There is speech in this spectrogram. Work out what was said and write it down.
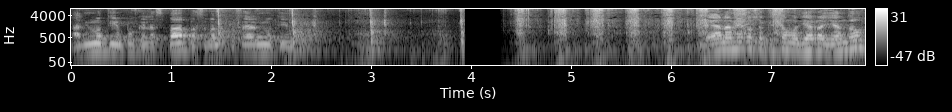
al mismo tiempo que las papas, se van a cocer al mismo tiempo. Vean amigos, aquí estamos ya rayando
